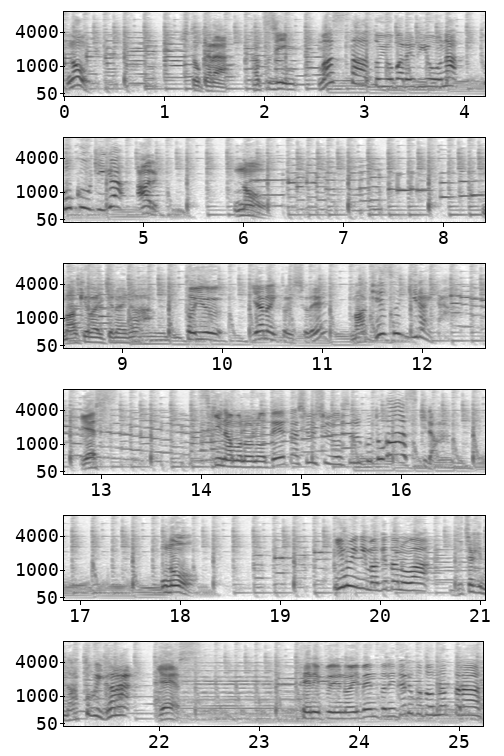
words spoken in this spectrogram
NO 人から達人マスターと呼ばれるような特技がある。NO 負けはいけないな。という柳と一緒で負けず嫌いだ。Yes 好きなもののデータ収集をすることが好きだ。NO 乾に負けたのはぶっちゃけ納得いかない。Yes テニプリのイベントに出ることになったら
